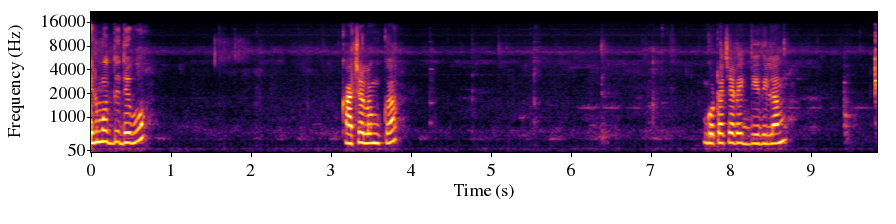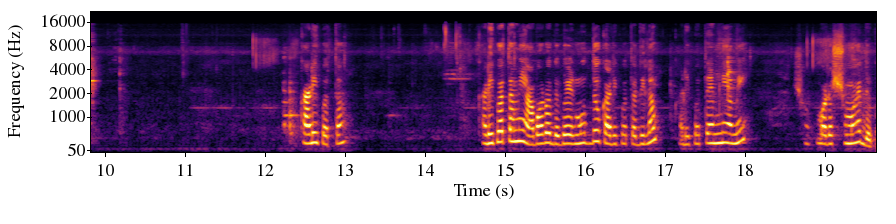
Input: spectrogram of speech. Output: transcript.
এর মধ্যে দেব কাঁচা লঙ্কা। গোটা চারেক দিয়ে দিলাম। কারি পাতা কারি পাতা আমি আবারও দেবো, এর মধ্যেও কারি পাতা দিলাম। কারি পাতা এমনি আমি সোমবারের সময় দেব।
